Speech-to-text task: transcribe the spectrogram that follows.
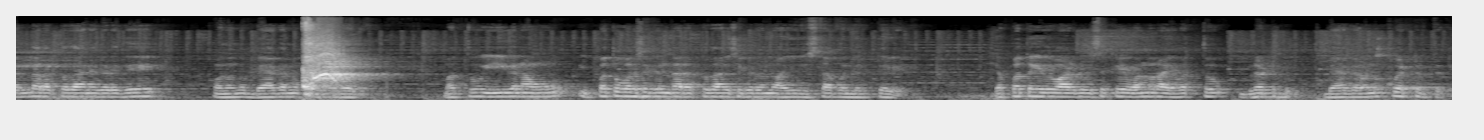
ಎಲ್ಲ ರಕ್ತದಾನಿಗಳಿಗೆ ಒಂದೊಂದು ಬ್ಯಾಗನ್ನು ಕೊಡಬೇಕು. ಮತ್ತು ಈಗ ನಾವು ಇಪ್ಪತ್ತು ವರ್ಷದಿಂದ ರಕ್ತದಾನ ಶಿಬಿರವನ್ನು ಆಯೋಜಿಸ್ತಾ ಬಂದಿರುತ್ತೇವೆ ಎಪ್ಪತ್ತೈದು ವಾರ ದಿವಸಕ್ಕೆ ಒಂದೂರ ಐವತ್ತು ಬ್ಲಡ್ ಬ್ಯಾಗ್ಗಳನ್ನು ಕೊಟ್ಟಿರ್ತೇವೆ.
